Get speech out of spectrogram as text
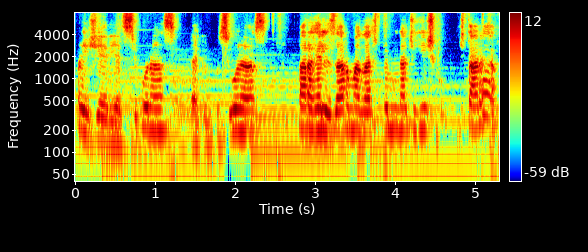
para engenharia de segurança, técnico de segurança, para realizar uma análise preliminar de risco de tarefa.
